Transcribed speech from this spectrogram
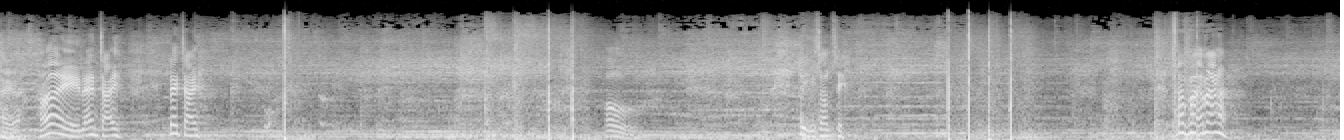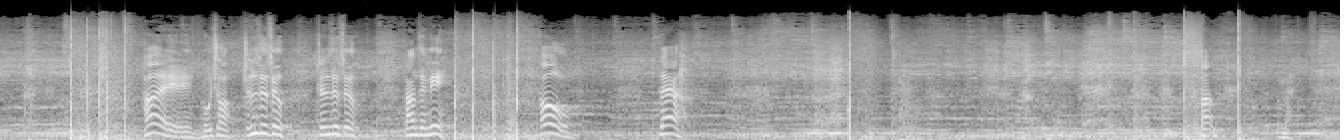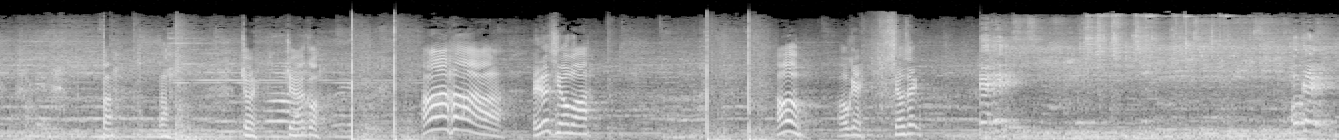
係啊，唉，靚仔，叻仔，好，一二三四，拜拜拜，係，冇錯，準少少，準少少，冷静啲，好，叻啊！八唔係八八，再最後一个啊！嚟多次好嘛？好，OK，休息。OK。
